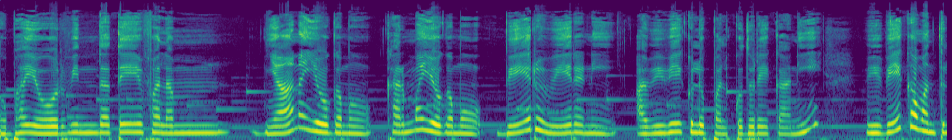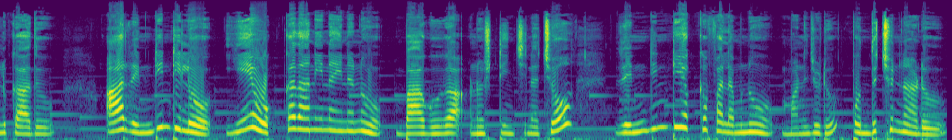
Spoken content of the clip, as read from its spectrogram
ఉభయోర్విందతే ఫలం. జ్ఞానయోగము కర్మయోగము వేరు వేరని అవివేకులు పలుకుదురే కాని వివేకవంతులు కాదు. ఆ రెండింటిలో ఏ ఒక్కదానినైనను బాగుగా అనుష్ఠించినచో రెండింటి యొక్క ఫలమును మనుజుడు పొందుచున్నాడు.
